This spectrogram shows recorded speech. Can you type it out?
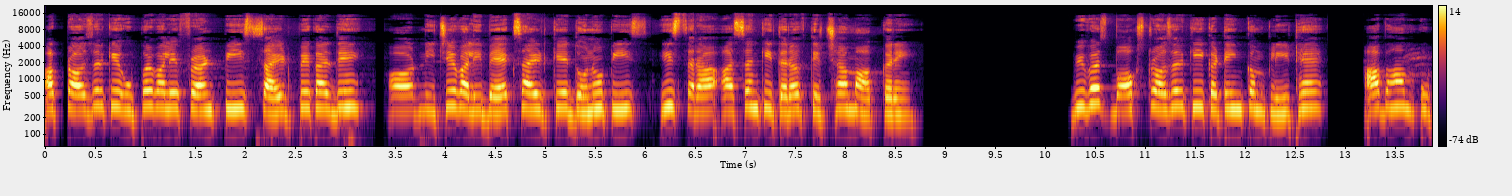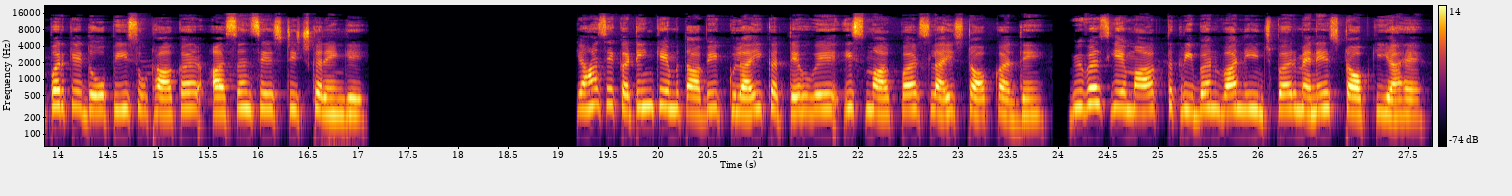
अब ट्राउज़र के ऊपर वाले फ्रंट पीस साइड पे कर दें और नीचे वाली बैक साइड के दोनों पीस इस तरह आसन की तरफ़ तिरछा मार्क करें। विवर्स बॉक्स ट्राउज़र की कटिंग कंप्लीट है। अब हम ऊपर के दो पीस उठाकर आसन से स्टिच करेंगे। यहाँ से कटिंग के मुताबिक गुलाई करते हुए इस मार्क पर सिलाई स्टॉप कर दें। व्यूवर्स, ये मार्क तकरीबन वन इंच पर मैंने स्टॉप किया है।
